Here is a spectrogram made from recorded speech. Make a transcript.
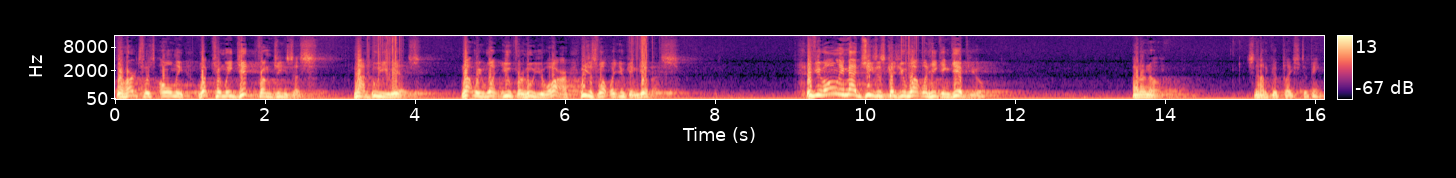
Their hearts was only, what can we get from Jesus? Not who he is. Not we want you for who you are, we just want what you can give us. If you've only met Jesus because you want what he can give you, I don't know. It's not a good place to be.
